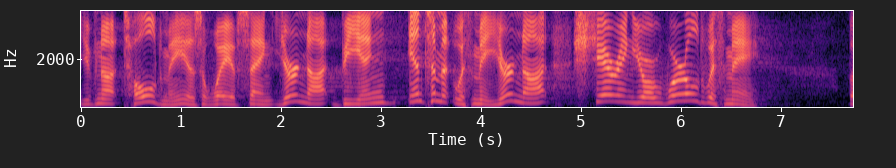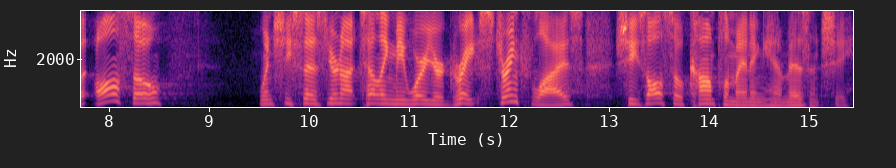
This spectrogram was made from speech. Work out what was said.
You've not told me as a way of saying, You're not being intimate with me. You're not sharing your world with me. But also, when she says, You're not telling me where your great strength lies, she's also complimenting him, isn't she?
